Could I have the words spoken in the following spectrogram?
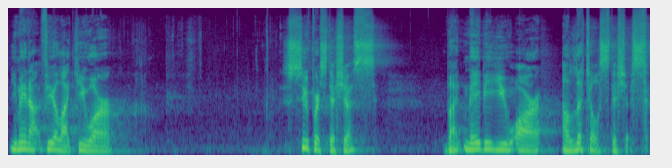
you may not feel like you are superstitious, but maybe you are a little stitious.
